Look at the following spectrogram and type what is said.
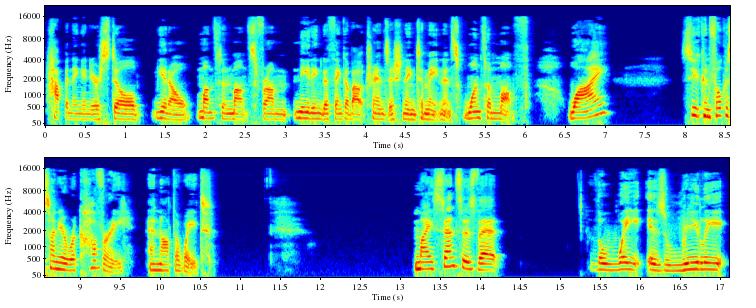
happening and you're still, you know, months and months from needing to think about transitioning to maintenance once a month. Why? So you can focus on your recovery and not the weight my sense is that the weight is really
